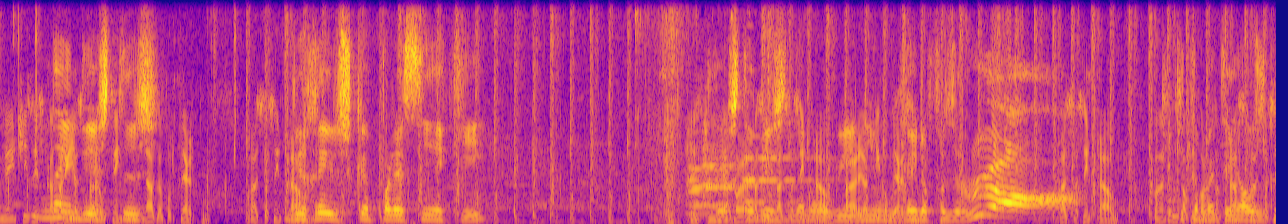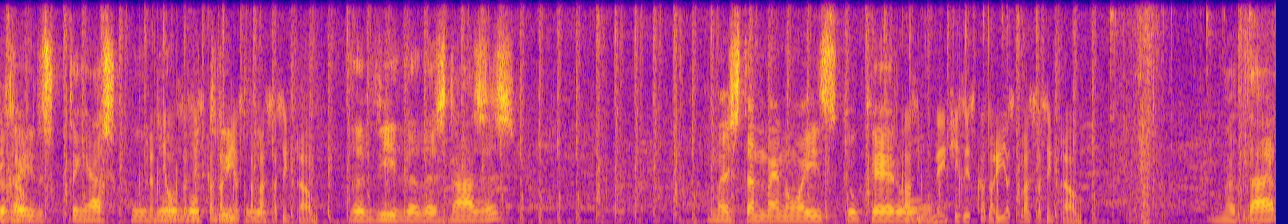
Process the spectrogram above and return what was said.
Nem destes central. guerreiros que aparecem aqui. Destino Desta vez ainda não central. vi nenhum guerreiro a fazer. Bancos Aqui também tem alguns guerreiros que têm acho que o dobro ou triplo da vida das najas. Mas também não é isso que eu quero matar.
